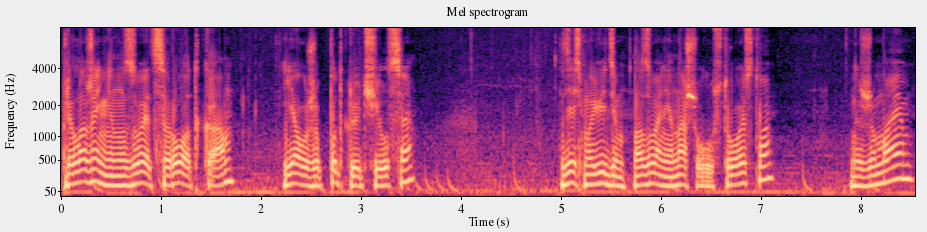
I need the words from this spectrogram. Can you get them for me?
Приложение называется RoadCam. Я уже подключился. Здесь мы видим название нашего устройства. Нажимаем.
